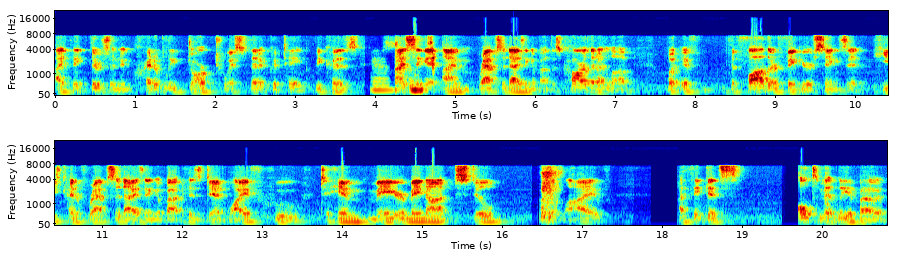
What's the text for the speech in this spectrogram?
I think there's an incredibly dark twist that it could take because when I sing it, I'm rhapsodizing about this car that I love. But if the father figure sings it, he's kind of rhapsodizing about his dead wife, who to him may or may not still be alive. I think it's ultimately about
